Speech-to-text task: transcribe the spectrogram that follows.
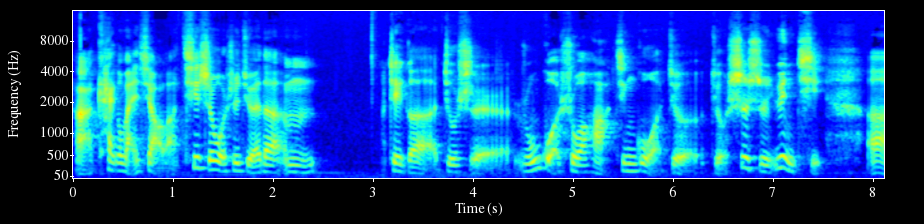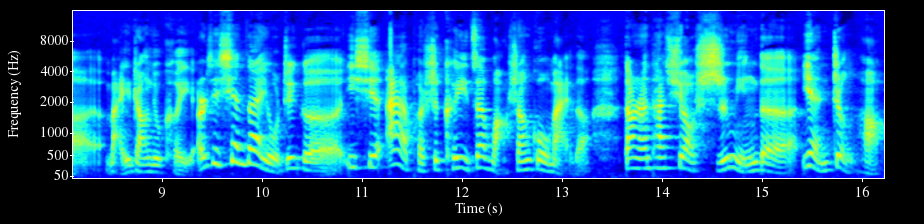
啊，开个玩笑了。其实我是觉得，嗯，这个就是如果说哈，经过就就试试运气，呃，买一张就可以。而且现在有这个一些 app 是可以在网上购买的，当然它需要实名的验证哈。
